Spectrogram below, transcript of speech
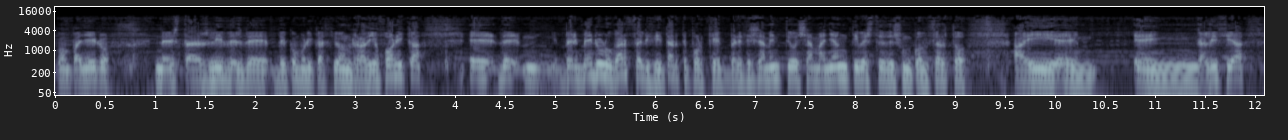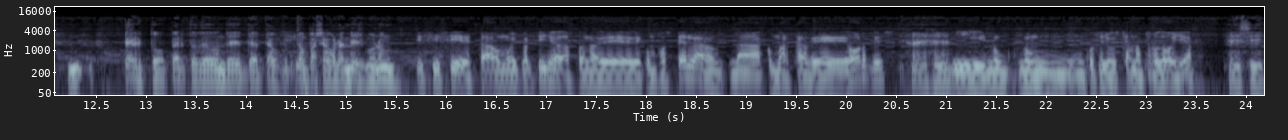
compañeiro nestas lides de, de comunicación radiofónica. Eh, de, en primeiro lugar, felicitarte porque precisamente hoxe a mañán tivestedes un concerto aí en, en Galicia perto, perto de onde te, te sí. topas agora mesmo, non? Sí, sí, sí, está moi partiño da zona de, de Compostela, na comarca de Ordes, uh -huh. e nun, nun, un concello que se chama Trodoia. Eh, sí.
